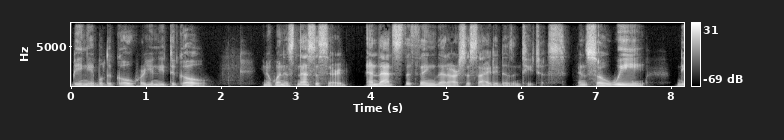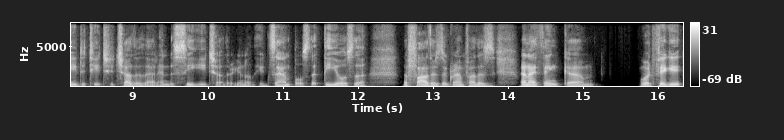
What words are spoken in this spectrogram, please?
being able to go where you need to go, you know, when it's necessary. And that's the thing that our society doesn't teach us. And so we need to teach each other that and to see each other you know the examples the tios the the fathers the grandfathers. And i think um, what Figgy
